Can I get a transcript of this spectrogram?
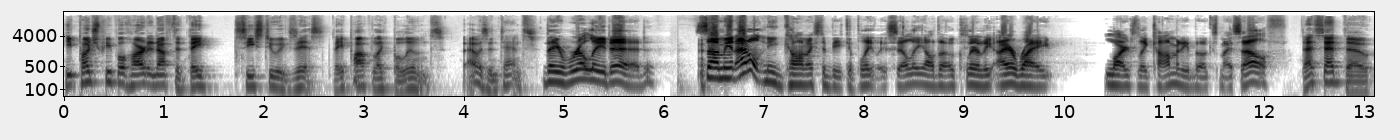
he punched people hard enough that they ceased to exist. They popped like balloons. That was intense. they really did. So I mean, I don't need comics to be completely silly, although clearly I write largely comedy books myself. That said, though,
